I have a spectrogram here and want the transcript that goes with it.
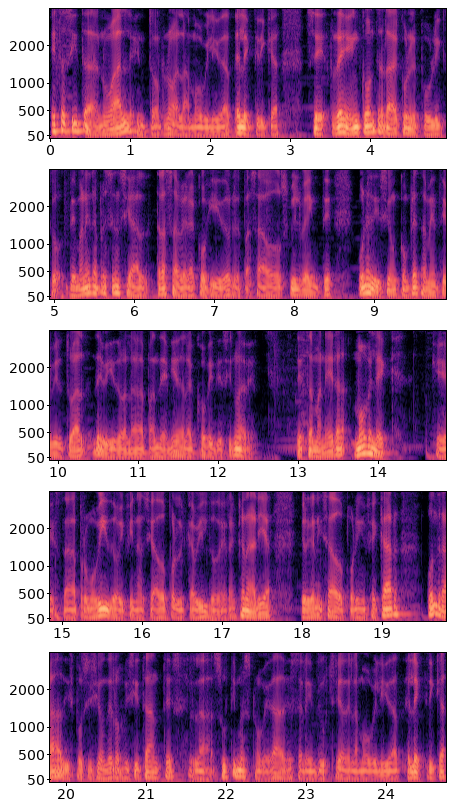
Esta cita anual en torno a la movilidad eléctrica se reencontrará con el público de manera presencial tras haber acogido en el pasado 2020 una edición completamente virtual debido a la pandemia de la COVID-19. De esta manera, Movelec que está promovido y financiado por el Cabildo de Gran Canaria y organizado por Infecar, pondrá a disposición de los visitantes las últimas novedades de la industria de la movilidad eléctrica,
